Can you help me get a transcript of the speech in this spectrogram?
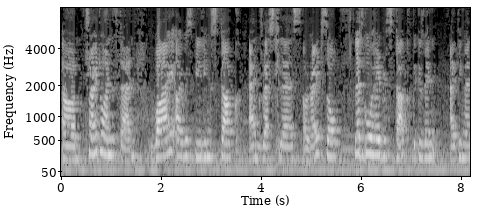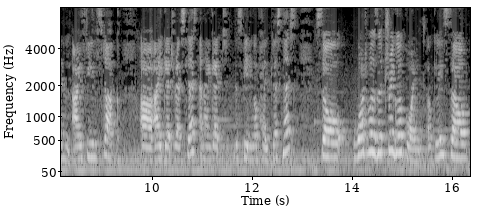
um, try to understand why I was feeling stuck and restless. All right, so let's go ahead with stuck because when I think when I feel stuck, uh, I get restless and I get this feeling of helplessness. So, what was the trigger point? Okay, so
